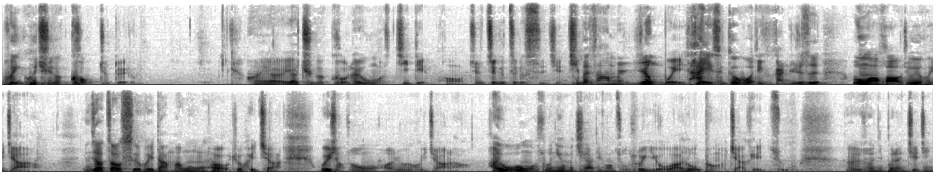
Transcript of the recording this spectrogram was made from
会会去个扣就对了，好要要去个扣，他问我几点哦，就这个这个时间，基本上他们认为他也是给我的一个感觉，就是问完话我就会回家。你知道照实回答吗？问完话我就回家。我也想说问完话就会回家了。还有我问我说你有没有其他地方住？说有啊，说我朋友家可以住。他就说你不能接近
